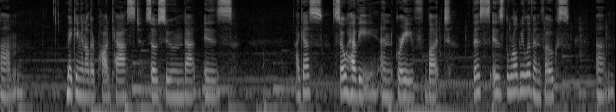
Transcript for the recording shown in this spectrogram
um, making another podcast so soon that is, I guess, so heavy and grave, but this is the world we live in, folks. Um,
